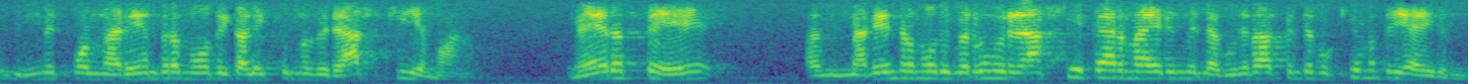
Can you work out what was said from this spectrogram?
ഇന്നിപ്പോൾ നരേന്ദ്രമോദി കളിക്കുന്നത് രാഷ്ട്രീയമാണ്. നേരത്തെ നരേന്ദ്രമോദി വെറും ഒരു രാഷ്ട്രീയക്കാരനായിരുന്നില്ല ഗുജറാത്തിന്റെ മുഖ്യമന്ത്രിയായിരുന്നു.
